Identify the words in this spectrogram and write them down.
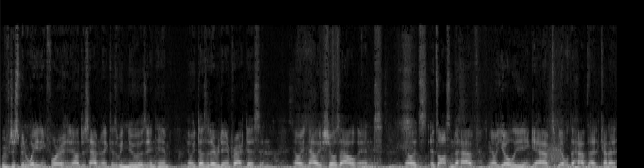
we've just been waiting for it. You know, just having it because we knew it was in him. You know, he does it every day in practice, and you know, now he shows out, and you know, it's it's awesome to have you know Yoeli and Gav to be able to have that kind of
